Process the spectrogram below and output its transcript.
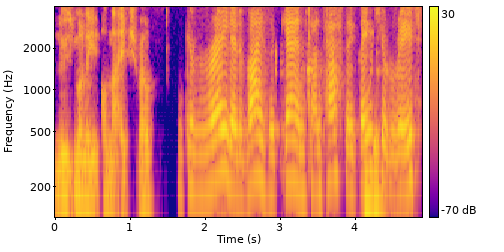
lose money on that hmo Great advice again. Fantastic. Thank you, Rich.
